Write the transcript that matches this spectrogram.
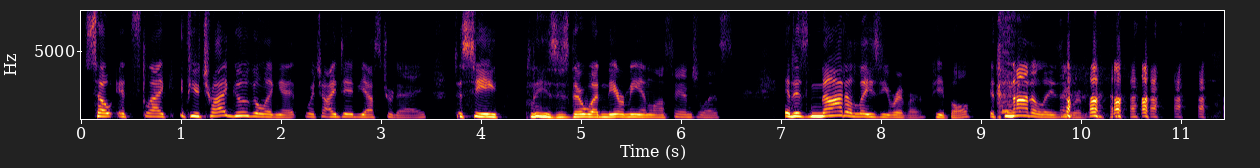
So it's like if you try Googling it, which I did yesterday to see, please, is there one near me in Los Angeles? It is not a lazy river, people. It's not a lazy river.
